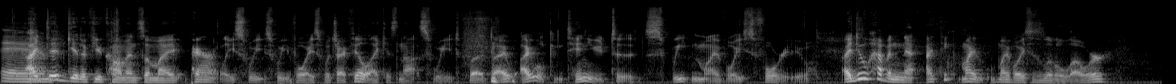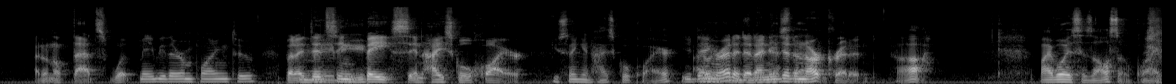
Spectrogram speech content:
and I did get a few comments on my apparently sweet, sweet voice, which I feel like is not sweet, but I, I will continue to sweeten my voice for you. I do have a net. I think my my voice is a little lower. I don't know if that's what maybe they're implying to, but I did sing bass in high school choir. You sang in high school choir. You dang would've right I did. I guessed needed an that. art credit. Ah, my voice is also quite,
